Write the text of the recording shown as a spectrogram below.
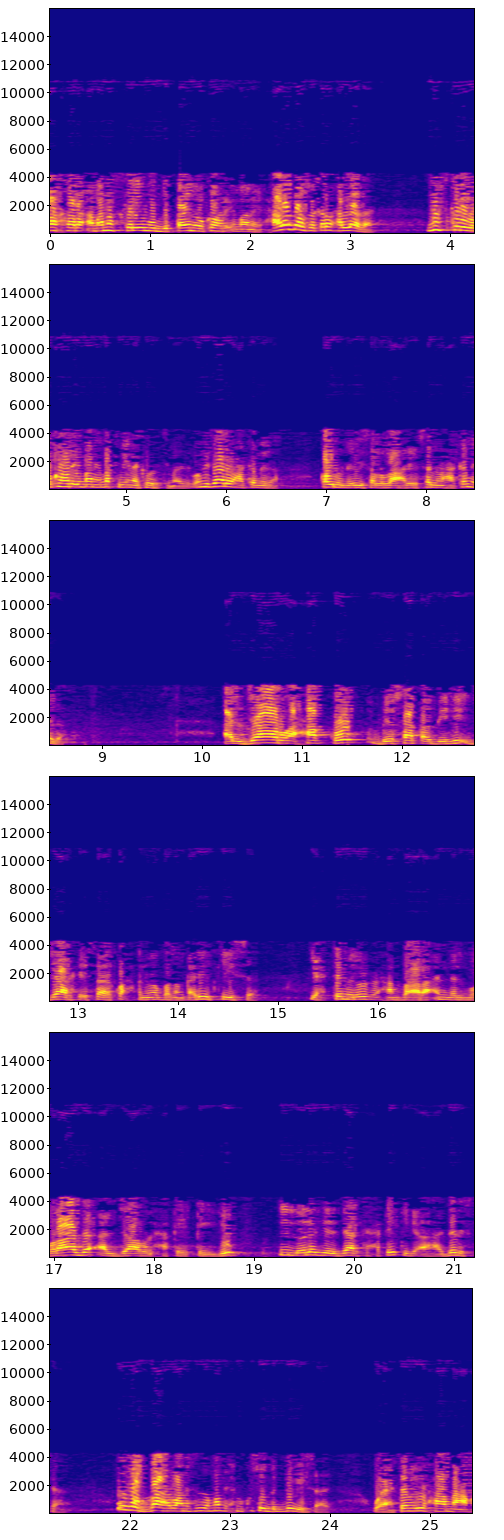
aakhara ama nas kale inuu biqaynayo ka hor imanayo xaaladaaso kale waxaad leedahay nas kaleba ka hor imanaya markiiba inaad ka hor timaado wa mihaal waxaa ka mid ah qowl الnabiy salى الlaه alيه waslm waxaa ka mid ah الjاaر أحq بصطبه jاarka isaga ku xqnimo badan qrيibkiisa يحتmل wxuu xmbaara أن المrاad الjاaر الحaقيiقiي in loola jeeda jaarka xaqiiqiga ahaa deriska uwa ظاahir waan sida madaxma ku soo degdegaysaa ويحتmل waxaa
